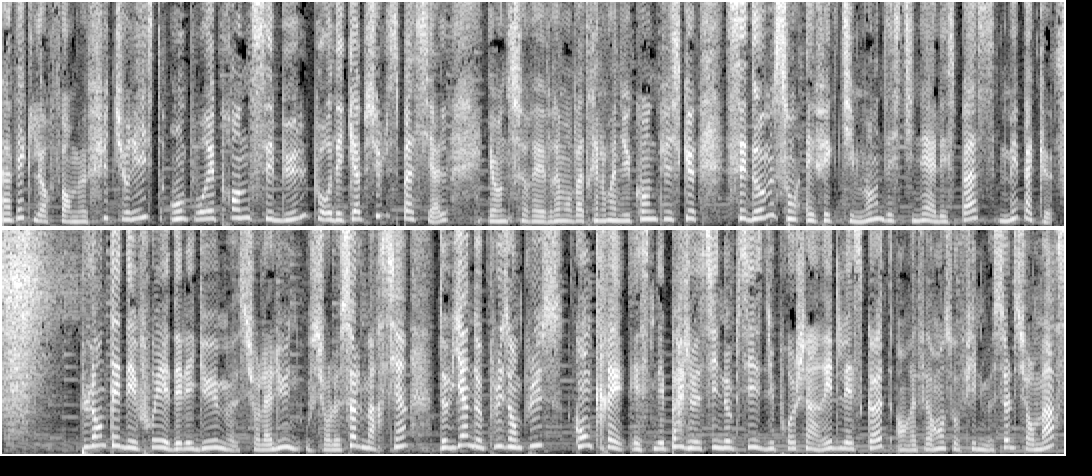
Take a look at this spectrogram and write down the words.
Avec leur forme futuriste, on pourrait prendre ces bulles pour des capsules spatiales. Et on ne serait vraiment pas très loin du compte puisque ces dômes sont effectivement destinés à l'espace, mais pas que planter des fruits et des légumes sur la Lune ou sur le sol martien devient de plus en plus concret. Et ce n'est pas le synopsis du prochain Ridley Scott, en référence au film Seul sur Mars,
